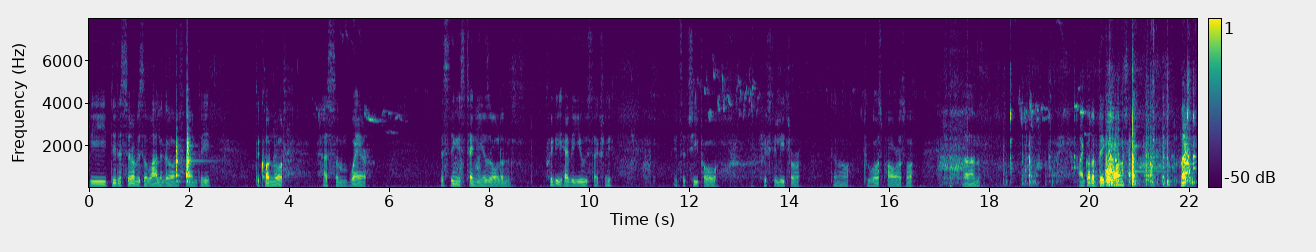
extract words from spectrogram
We did a service a while ago and found the the conrod has some wear. This thing is 10 years old and pretty heavy used actually. It's a cheapo 50 liter don't know, two horsepower or so. Um, I got a bigger one, but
